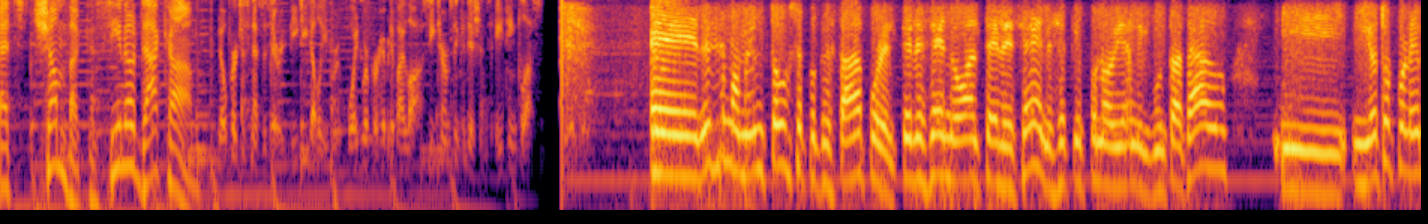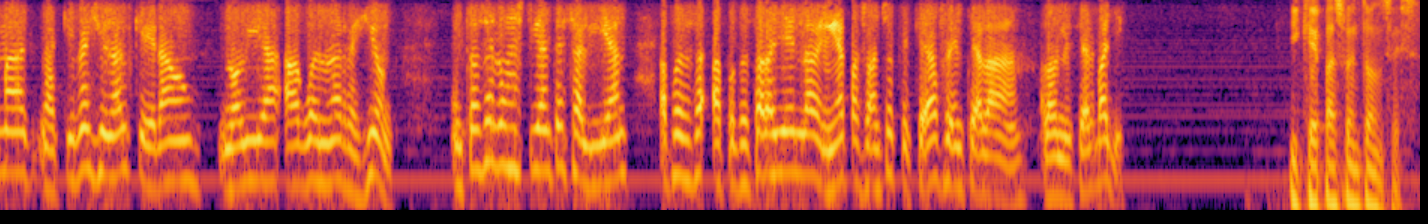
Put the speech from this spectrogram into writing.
That's chumbacasino.com. No purchase necessary. VGW Group. Void were prohibited by law. See terms and conditions. 18 plus. Eh, en ese momento se protestaba por el TLC, no al TLC, en ese tiempo no había ningún tratado, y, y otro problema aquí regional que era no había agua en una región. Entonces los estudiantes salían a protestar, a protestar allí en la avenida Paso Ancho que queda frente a la, a la Universidad del Valle. ¿Y qué pasó entonces?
